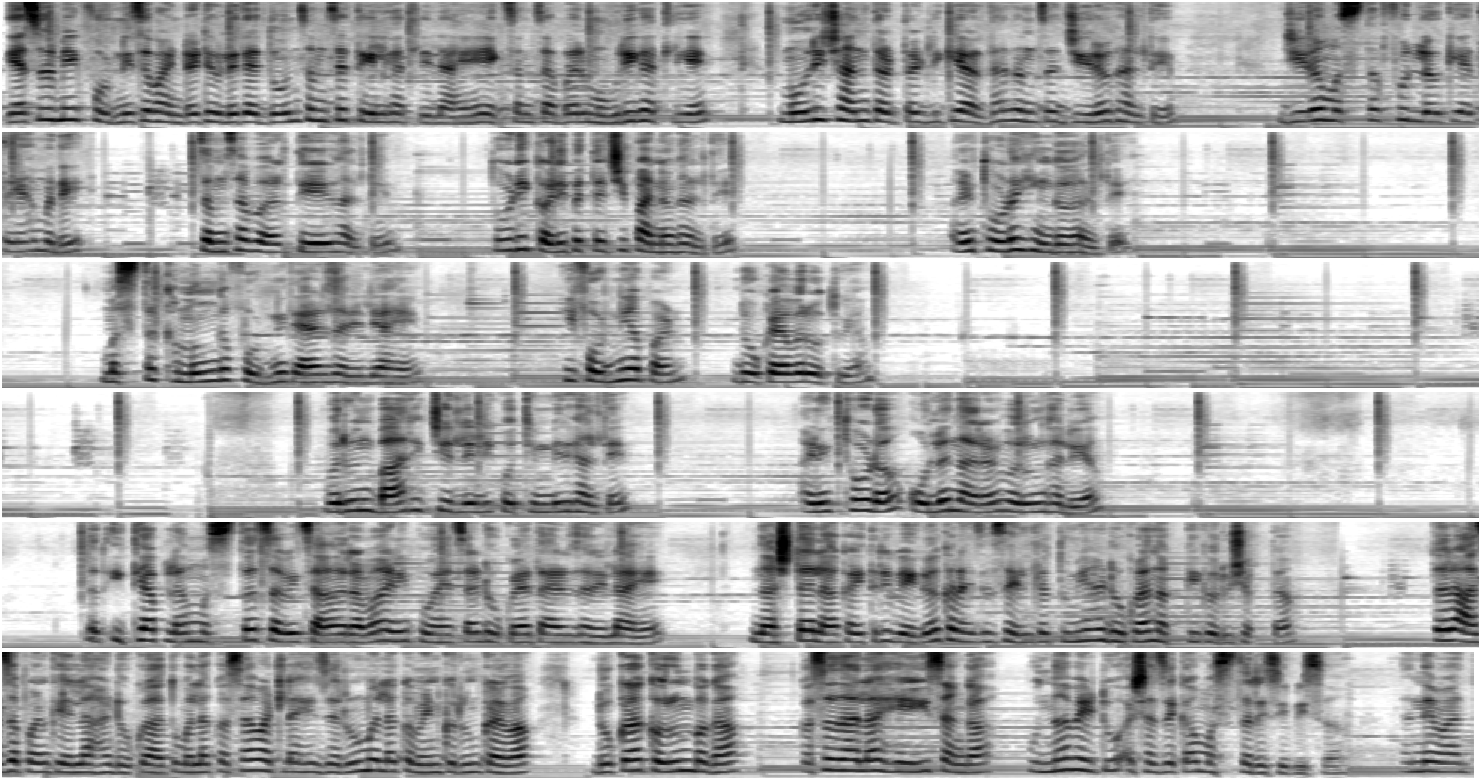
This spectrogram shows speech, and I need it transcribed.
गॅसवर मी एक फोडणीचं भांडं ठेवलं त्यात दोन चमचे तेल घातलेलं आहे एक चमचाभर मोहरी घातली आहे. मोहरी छान तडतडली की अर्धा चमचा जिरं घालते. जिरं मस्त फुललं की आता यामध्ये चमचाभर तीळ घालते. थोडी कढीपत्त्याची पानं घालते. आणि थोडं हिंग घालते. मस्त खमंग फोडणी तयार झालेली आहे. ही फोडणी आपण ढोकळ्यावर ओतूया. वरून बारीक चिरलेली कोथिंबीर घालते. आणि थोडं ओलं नारळ वरून घालूया. तर इथे आपला मस्त चवीचा रवा आणि पोह्याचा ढोकळा तयार झालेला आहे. नाश्त्याला काहीतरी वेगळं करायचं असेल तर तुम्ही हा ढोकळा नक्की करू शकता. तर आज आपण केलेला हा ढोकळा तुम्हाला कसा वाटला हे जरूर मला कमेंट करून कळवा. ढोकळा करून बघा कसं झालं हेही सांगा. पुन्हा भेटू अशाच एका मस्त रेसिपीचं धन्यवाद.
